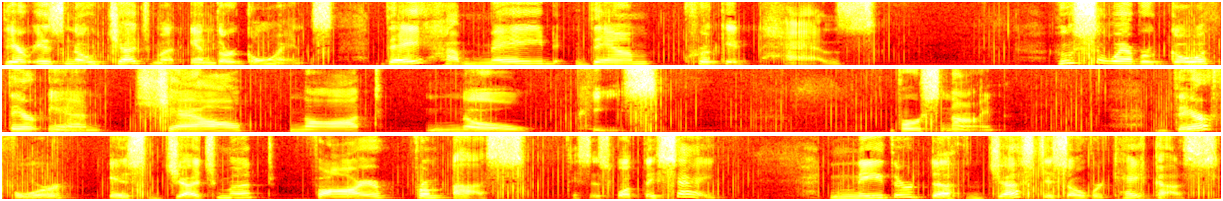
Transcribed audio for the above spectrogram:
There is no judgment in their goings. They have made them crooked paths. Whosoever goeth therein shall not know peace. Verse 9 Therefore is judgment far from us. This is what they say. Neither doth justice overtake us.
